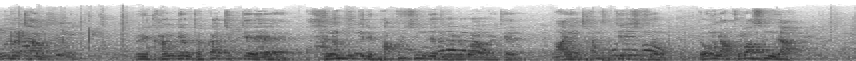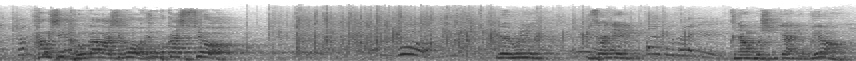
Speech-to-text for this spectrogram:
오늘 참 우리 강경 젓갈축제에 많은 분들이 바쁘신데도 불구하고 이렇게 많이 참석해 주셔서 너무나 고맙습니다. 항시 건강하시고 행복하십시오. 네, 우리 이사님 그냥 보신 게 아니고요.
